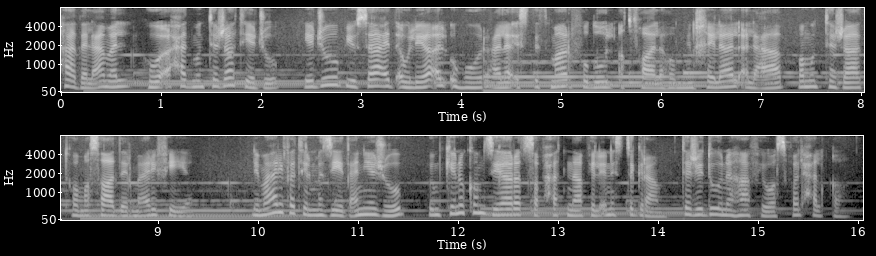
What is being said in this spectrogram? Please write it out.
هذا العمل هو أحد منتجات يجوب. يجوب يساعد أولياء الأمور على استثمار فضول أطفالهم من خلال ألعاب ومنتجات ومصادر معرفية. لمعرفة المزيد عن يجوب يمكنكم زيارة صفحتنا في الإنستغرام. تجدونها في وصف الحلقة.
